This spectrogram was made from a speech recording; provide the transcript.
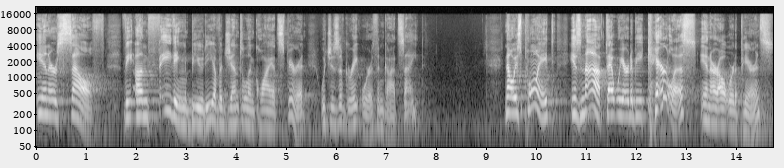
inner self, the unfading beauty of a gentle and quiet spirit, which is of great worth in God's sight. Now, his point is not that we are to be careless in our outward appearance,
